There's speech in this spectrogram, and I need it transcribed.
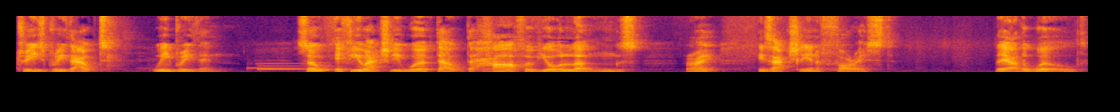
Trees breathe out, we breathe in. So if you actually worked out the half of your lungs, right, is actually in a forest, they are the world,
